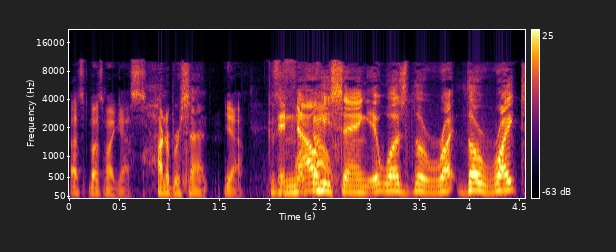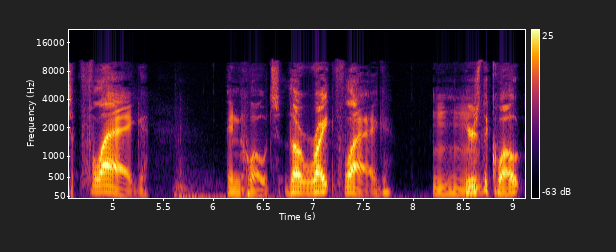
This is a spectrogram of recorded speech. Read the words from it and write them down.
That's that's my guess. Hundred percent. Yeah. And now flipped he's saying it was the right the right flag, in quotes, the right flag. Mm-hmm. Here's the quote.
